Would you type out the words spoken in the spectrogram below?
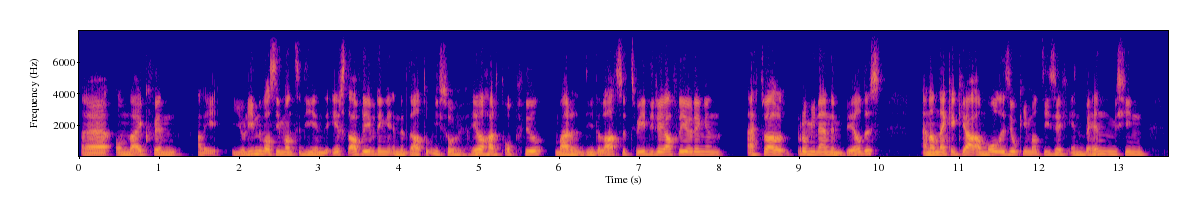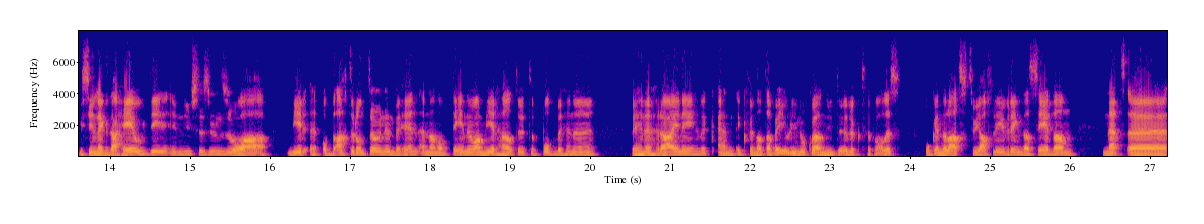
Uh, omdat ik vind... Allee, Jolien was iemand die in de eerste afleveringen inderdaad ook niet zo heel hard opviel. Maar die de laatste twee, drie afleveringen echt wel prominent in beeld is. En dan denk ik, ja, een mol is ook iemand die zich in het begin misschien misschien lijkt dat hij ook deed in het nieuw seizoen, zo uh, meer op de achtergrond tonen in het begin en dan op het einde wat meer geld uit de pot beginnen, beginnen graaien eigenlijk. En ik vind dat dat bij Jolien ook wel nu duidelijk het geval is. Ook in de laatste twee afleveringen, dat zij dan net uh,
